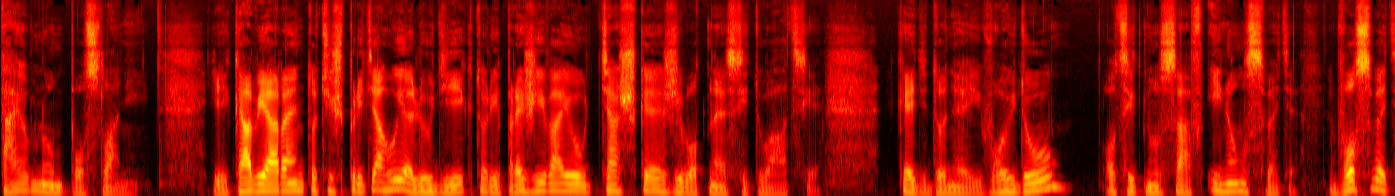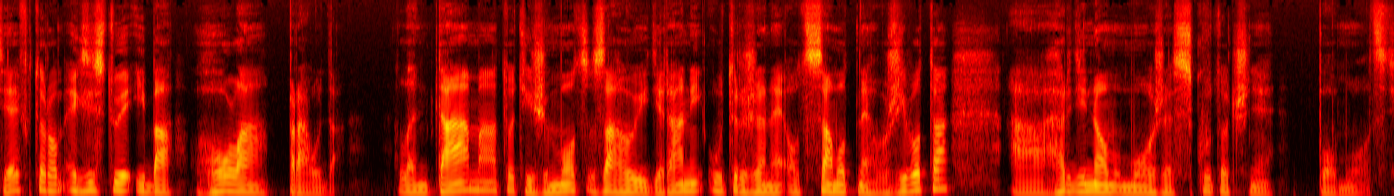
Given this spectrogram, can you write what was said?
tajomnom poslaní. Jej kaviareň totiž priťahuje ľudí, ktorí prežívajú ťažké životné situácie. Keď do nej vojdú, ocitnú sa v inom svete. Vo svete, v ktorom existuje iba holá pravda. Len tá má totiž moc zahojiť rany utržené od samotného života a hrdinom môže skutočne pomôcť.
